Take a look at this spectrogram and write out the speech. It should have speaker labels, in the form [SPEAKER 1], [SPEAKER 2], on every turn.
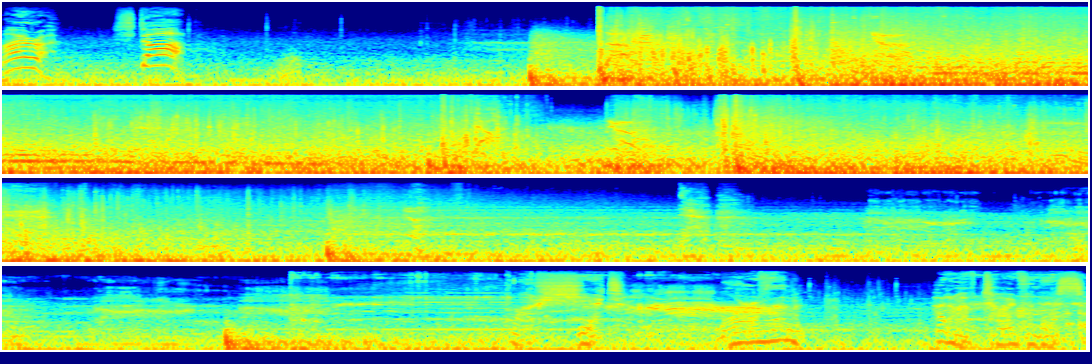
[SPEAKER 1] Myra, stop!
[SPEAKER 2] I don't have time for this.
